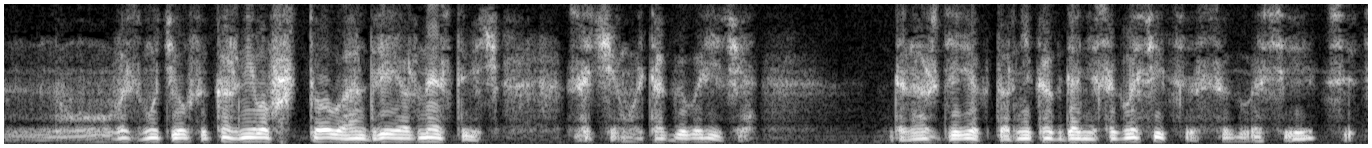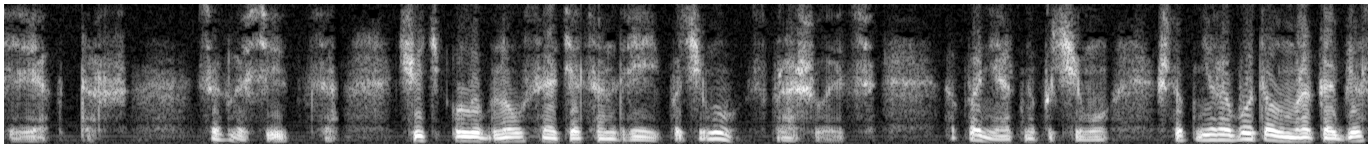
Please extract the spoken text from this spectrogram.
Ну, возмутился Корнилов, что вы, Андрей Эрнестович, зачем вы так говорите? Да наш директор никогда не согласится. Согласится, директор, согласится. Чуть улыбнулся отец Андрей. Почему, спрашивается. А понятно почему. Чтоб не работал мракобес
